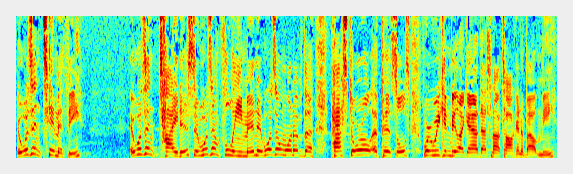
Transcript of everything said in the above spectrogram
It wasn't Timothy. It wasn't Titus. It wasn't Philemon. It wasn't one of the pastoral epistles where we can be like, ah, that's not talking about me.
